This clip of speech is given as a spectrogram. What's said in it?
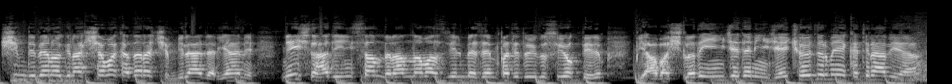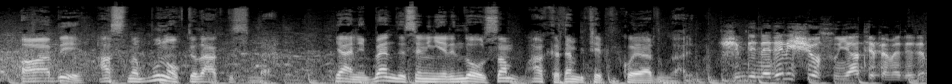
Şimdi ben o gün akşama kadar açım birader. Yani neyse hadi insandır anlamaz bilmez empati duygusu yok dedim. Ya başladı inceden inceye çöldürmeye Kadir abi ya. Abi aslında bu noktada haklısın be. Yani ben de senin yerinde olsam hakikaten bir tepki koyardım galiba. Şimdi neden işiyorsun ya tepeme dedim.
